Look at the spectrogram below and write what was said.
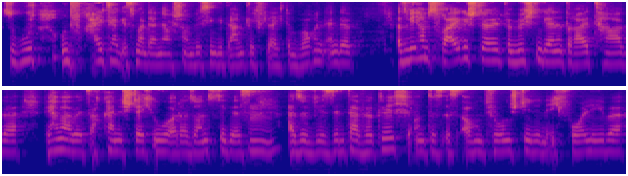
so gut. Und Freitag ist man dann auch schon ein bisschen gedanklich vielleicht am Wochenende. Also wir haben es freigestellt, wir möchten gerne drei Tage. Wir haben aber jetzt auch keine Stechuhr oder sonstiges. Mhm. Also wir sind da wirklich, und das ist auch ein Führungsstil, den ich vorlebe,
